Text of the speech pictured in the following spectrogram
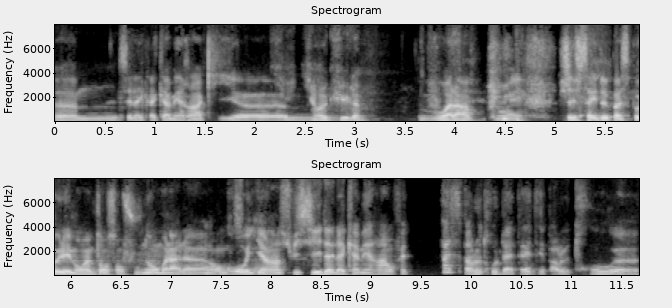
euh, c'est avec la caméra qui, euh, qui, qui recule. voilà Ouais. j'essaye de pas spoiler mais en même temps on s'en fout non voilà là, Non, en gros il y a un suicide la caméra en fait passe par le trou de la tête et par le trou euh,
